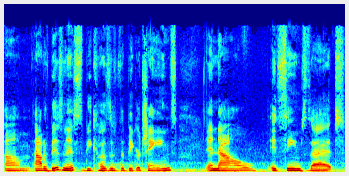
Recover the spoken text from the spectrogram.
um, out of business because of the bigger chains, and now it seems that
